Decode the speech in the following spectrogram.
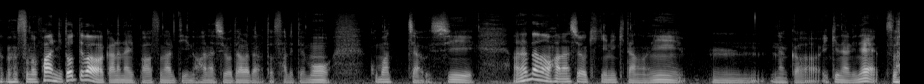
そのファンにとってはわからないパーソナリティの話をダラダラとされても困っちゃうし、あなたの話を聞きに来たのに、うん、なんかいきなりね、そう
